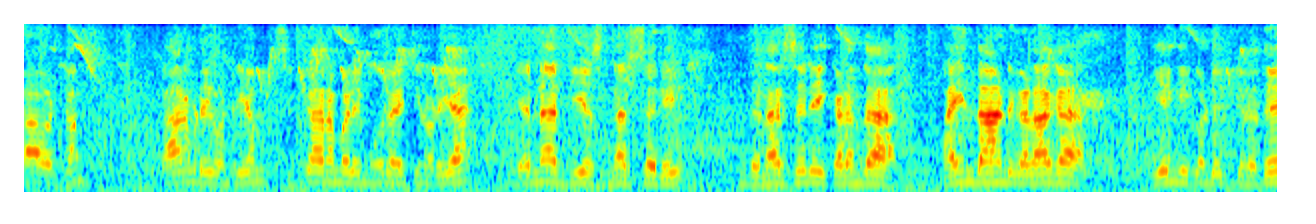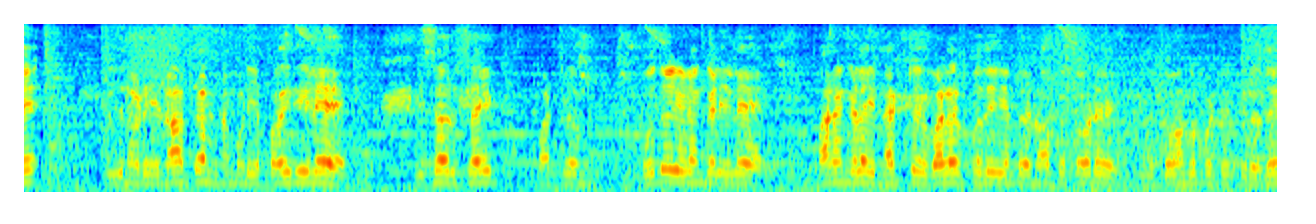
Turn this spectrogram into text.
மாவட்டம் காரமடை ஒன்றியம் சிக்காரம்பாளையம் ஊராட்சியினுடைய என்ஆர்ஜிஎஸ் நர்சரி. இந்த நர்சரி கடந்த ஐந்து ஆண்டுகளாக இயங்கிக் கொண்டிருக்கிறது. இதனுடைய நோக்கம் நம்முடைய பகுதியிலே ரிசர்வ் சைட் மற்றும் பொது இடங்களிலே மரங்களை நட்டு வளர்ப்பது என்ற நோக்கத்தோடு இது துவங்கப்பட்டிருக்கிறது.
